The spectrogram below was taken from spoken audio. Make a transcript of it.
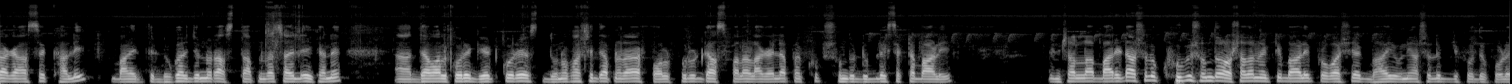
জায়গা আছে খালি, বাড়িতে ঢোকার জন্য রাস্তা। আপনারা চাইলে এখানে দেওয়াল করে, গেট করে, দোনো পাশে দিয়ে আপনারা ফল, ফ্রুট গাছপালা লাগাইলে আপনার খুব সুন্দর ডুপ্লেক্স একটা বাড়ি। ইনশাল্লাহ বাড়িটা আসলে খুবই সুন্দর, অসাধারণ একটি বাড়ি। প্রবাসী এক ভাই, উনি আসলে বিপদে পড়ে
